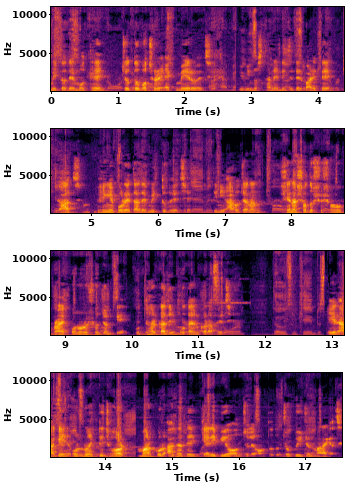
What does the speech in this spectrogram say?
মৃতদের মধ্যে চোদ্দ বছরের এক মেয়ে রয়েছে। বিভিন্ন স্থানে নিজেদের বাড়িতে গাছ ভেঙে পড়ে তাদের মৃত্যু হয়েছে। তিনি আরও জানান, সেনা সদস্য সহ প্রায় পনেরোশো জনকে উদ্ধার কাজে মোতায়েন করা হয়েছে। এর আগে অন্য একটি ঝড় মার্কোর আঘাতে ক্যারিবীয় অঞ্চলে অন্তত চব্বিশ জন মারা গেছে।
